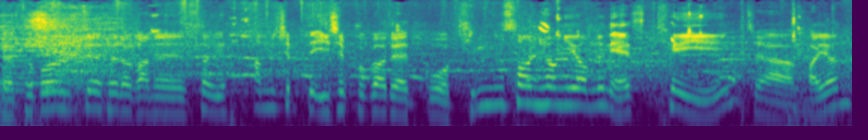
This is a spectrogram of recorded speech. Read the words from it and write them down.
자, 두 번째 들어가면서 30대 29가 됐고 김선형이 없는 SK. 자, 과연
